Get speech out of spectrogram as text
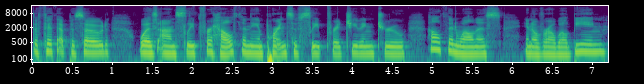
The fifth episode was on sleep for health and the importance of sleep for achieving true health and wellness and overall well being.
